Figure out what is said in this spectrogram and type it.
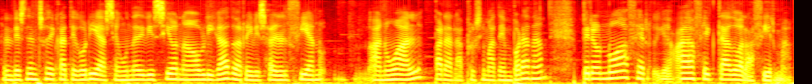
El descenso de categoría a segunda división ha obligado a revisar el fee anual para la próxima temporada, pero no ha afectado a la firma.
